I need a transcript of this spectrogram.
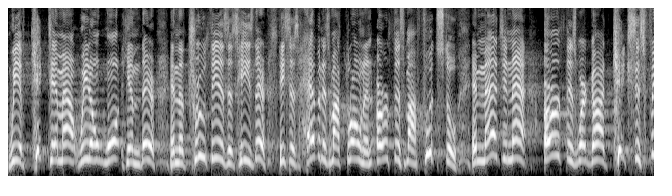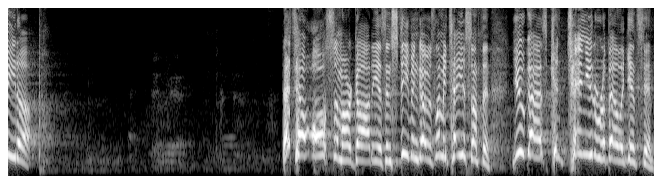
We have kicked him out. We don't want him there. And the truth is, is he's there. He says, heaven is my throne and earth is my footstool. Imagine that. Earth is where God kicks his feet up. That's how awesome our God is. And Stephen goes, Let me tell you something. You guys continue to rebel against him.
